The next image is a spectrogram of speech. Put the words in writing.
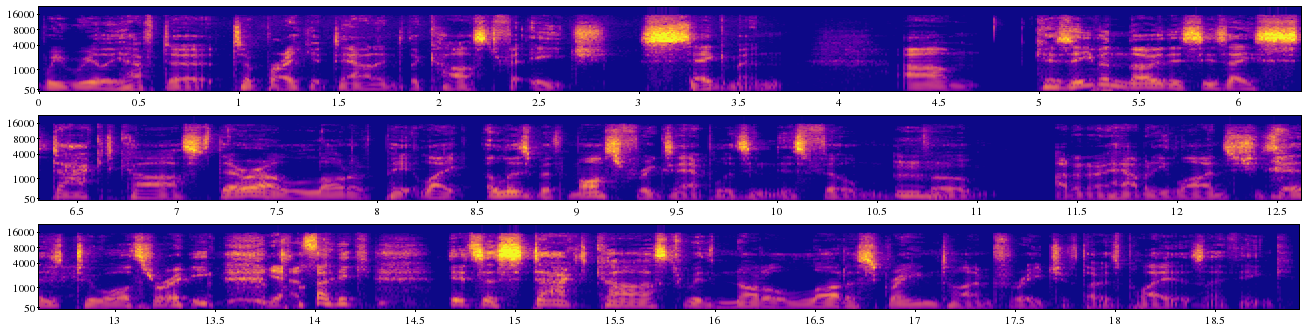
we really have to, to break it down into the cast for each segment. Because even though this is a stacked cast, there are a lot of people. Like Elisabeth Moss, for example, is in this film for I don't know how many lines she says, two or three. Yes. like it's a stacked cast with not a lot of screen time for each of those players. I think.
